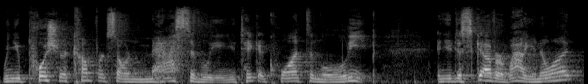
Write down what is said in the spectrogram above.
when you push your comfort zone massively and you take a quantum leap and you discover, wow, you know what?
